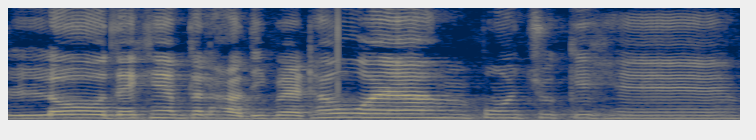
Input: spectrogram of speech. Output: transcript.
लो, देखें, अब्दुल हादी बैठा हुआ है, हम पहुँच चुके हैं।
